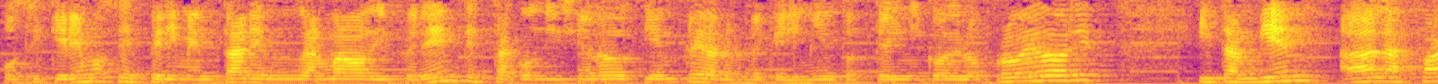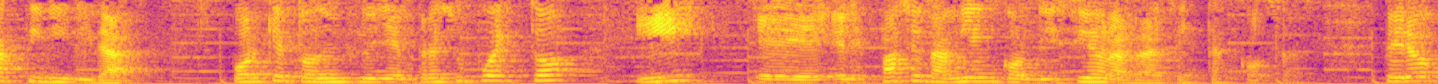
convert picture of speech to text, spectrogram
o si queremos experimentar en un armado diferente está condicionado siempre a los requerimientos técnicos de los proveedores y también a la factibilidad porque todo influye en presupuesto y eh, el espacio también condiciona todas estas cosas. Pero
